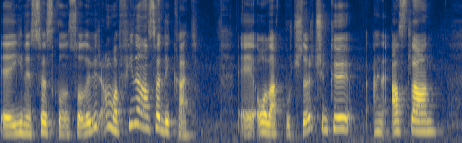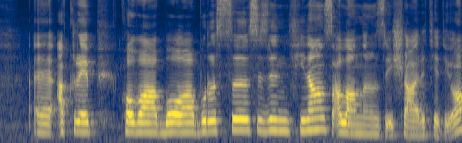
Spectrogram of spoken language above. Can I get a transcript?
e, yine söz konusu olabilir ama finansa dikkat e, oğlak burçları. Çünkü hani aslan, e, akrep, kova, boğa burası sizin finans alanlarınızı işaret ediyor.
